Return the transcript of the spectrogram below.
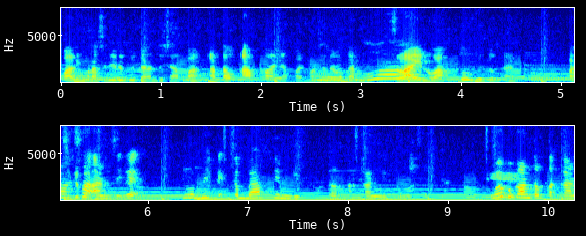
paling merasa dirugikan itu siapa? Atau apa yang paling merasa dirugikan? Gue selain waktu gitu kan? Pasti kita perasaan sih kayak lebih kayak ke batin gitu tertekan gitu maksudnya. Gue bukan tertekan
